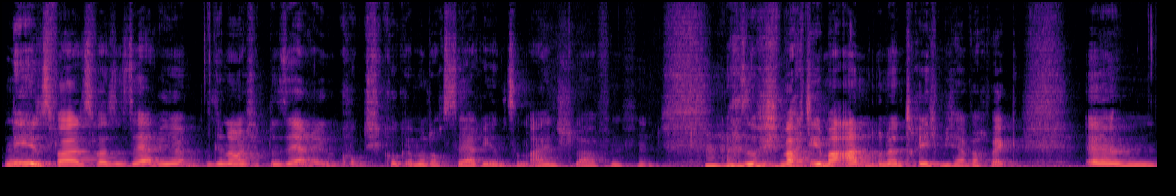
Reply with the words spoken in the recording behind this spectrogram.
Nee, das war, das war so eine Serie. Genau, ich habe eine Serie geguckt. Ich gucke immer noch Serien zum Einschlafen. Also ich mache die immer an und dann drehe ich mich einfach weg. Ähm,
